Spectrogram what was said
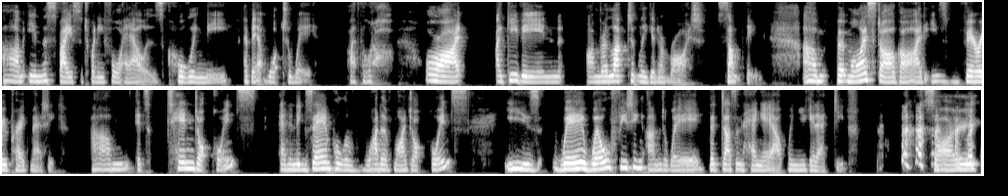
um, in the space of 24 hours calling me about what to wear, I thought, oh, all right, I give in. I'm reluctantly going to write something. Um, but my style guide is very pragmatic. Um, it's 10 dot points. And an example of one of my dot points is wear well fitting underwear that doesn't hang out when you get active. So, like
